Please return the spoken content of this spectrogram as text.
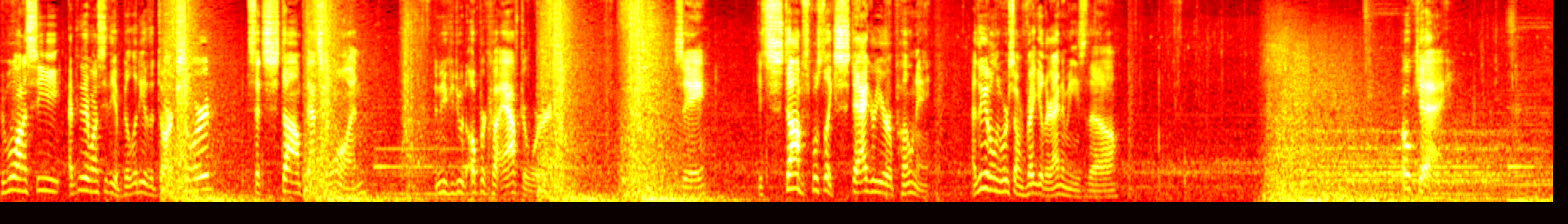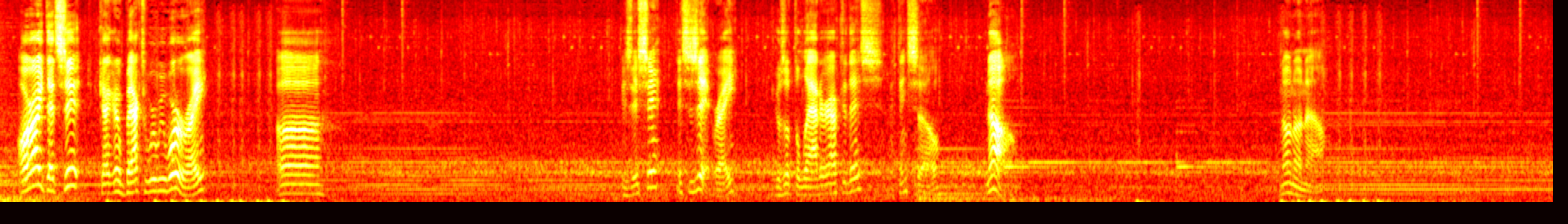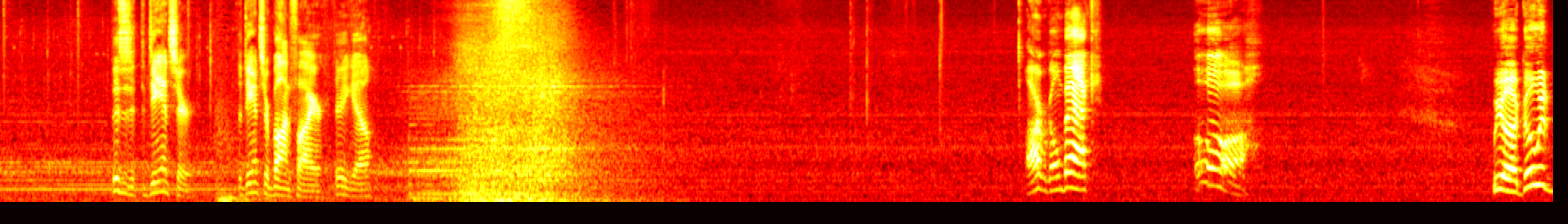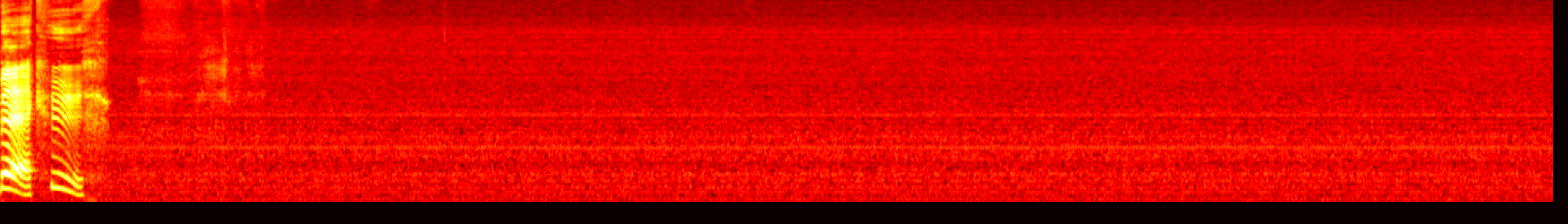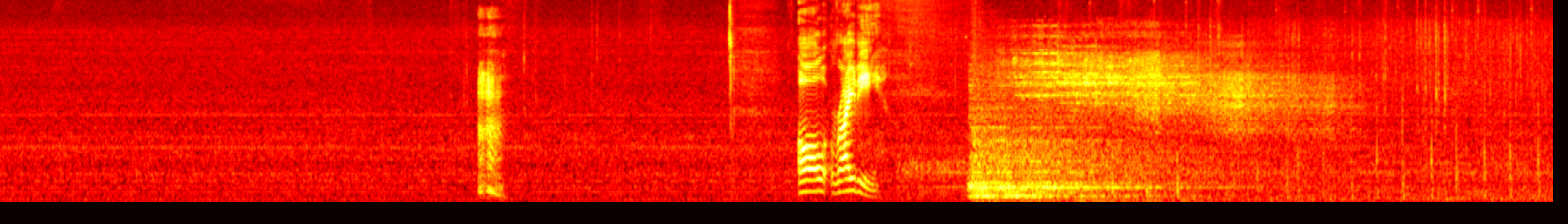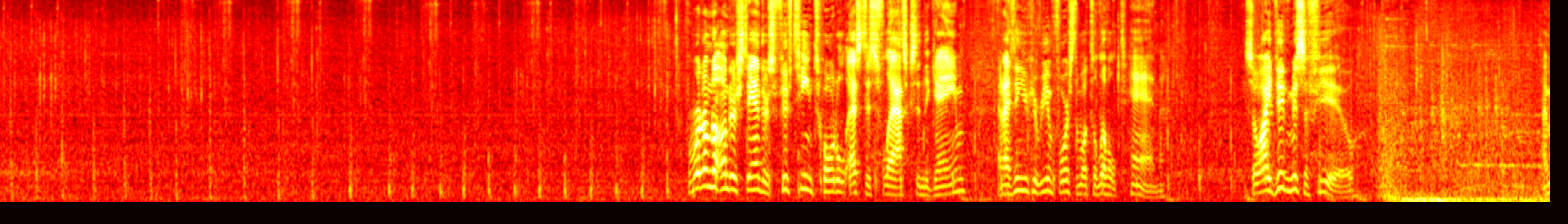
People want to see... I think they want to see the ability of the Dark Sword. It said stomp, that's one. And you can do an uppercut afterward. See? It stops. supposed to like stagger your opponent. I think it only works on regular enemies though. Okay. Alright, that's it. Gotta go back to where we were, right? Uh... Is this it? This is it, right? It goes up the ladder after this? I think so. No. No, no, no. This is it, the dancer. The dancer bonfire. There you go. Alright, we're going back. Oh. We are going back. Alrighty. For what I'm to understand, there's 15 total Estus flasks in the game, and I think you can reinforce them up to level 10. So I did miss a few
